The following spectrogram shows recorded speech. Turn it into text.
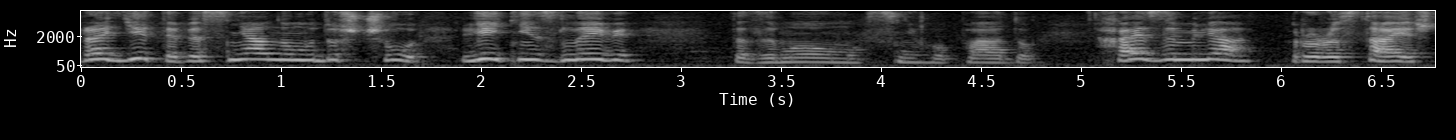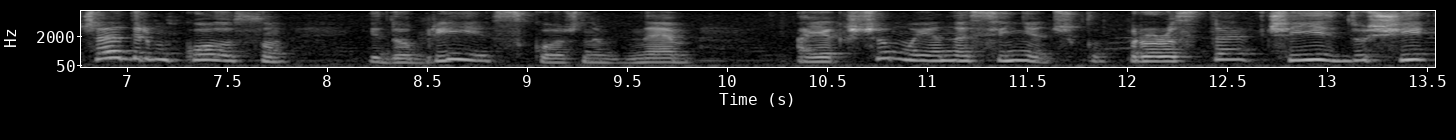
радіти весняному дощу, літній зливі та зимовому снігопаду. Хай земля проростає щедрим колосом і добріє з кожним днем. А якщо моя насіннячко проросте в чиїсь душі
